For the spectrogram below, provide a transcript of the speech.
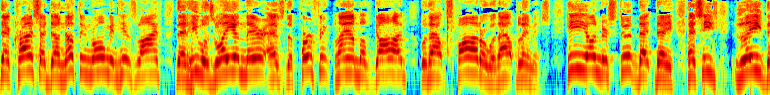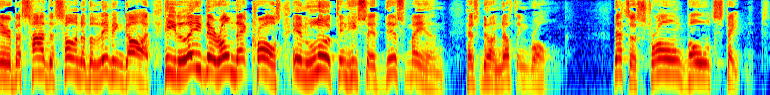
that Christ had done nothing wrong in his life, that he was laying there as the perfect Lamb of God without spot or without blemish. He understood that day as he laid there beside the Son of the living God. He laid there on that cross and looked and he said, this man has done nothing wrong. That's a strong, bold statement.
